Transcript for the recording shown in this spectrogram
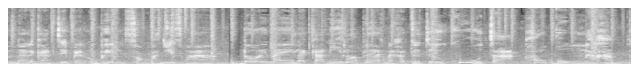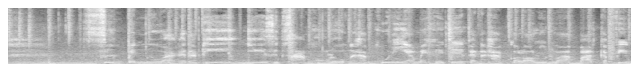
มป์ในรายการ Japan Open 2025 โดยในรายการนี้รอบแรกนะครับ จะเจอคู่จากฮ่องกงนะครับ ซึ่งเป็นมือวางอันดับที่ 23 ของโลกนะครับ คู่นี้ยังไม่เคยเจอกันนะครับ ก็รอลุ้นว่าบาสกับฟิล์ม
